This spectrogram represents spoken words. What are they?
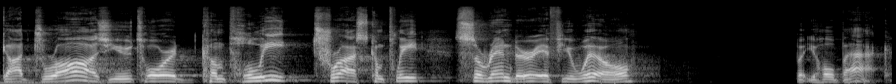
God draws you toward complete trust, complete surrender, if you will, but you hold back.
